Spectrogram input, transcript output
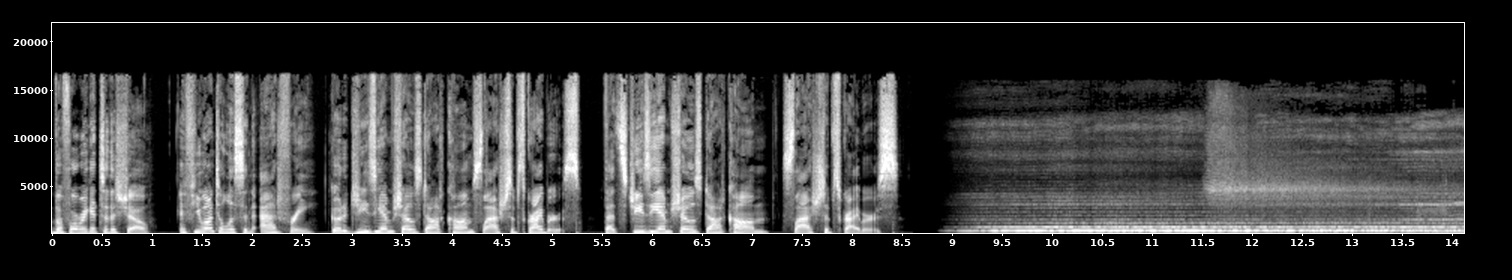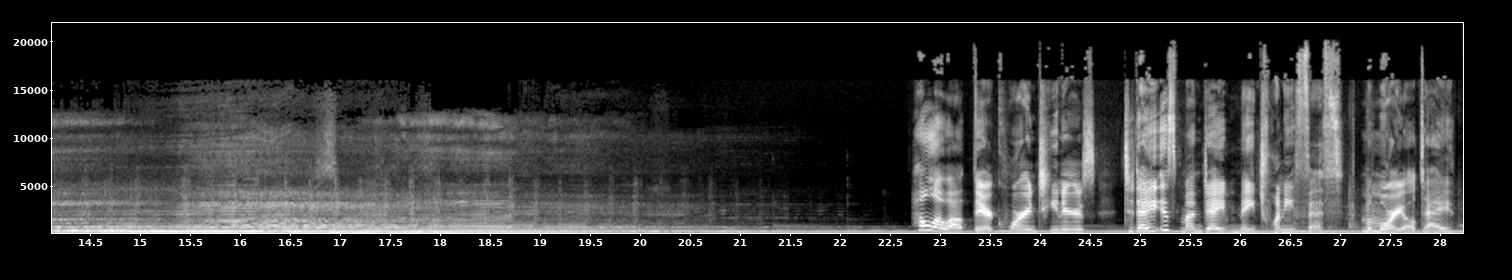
Before we get to the show, if you want to listen ad-free, go to gzmshows.com slash subscribers. That's gzmshows.com slash subscribers. Hello out there, quarantiners. Today is Monday, May 25th, Memorial Day.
